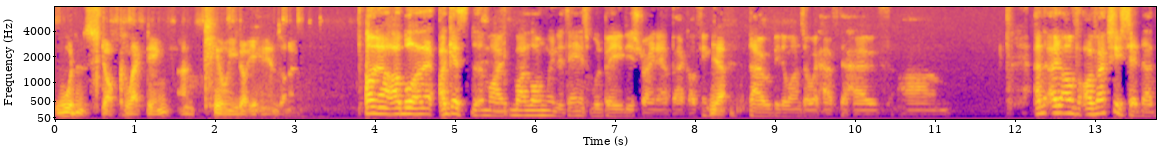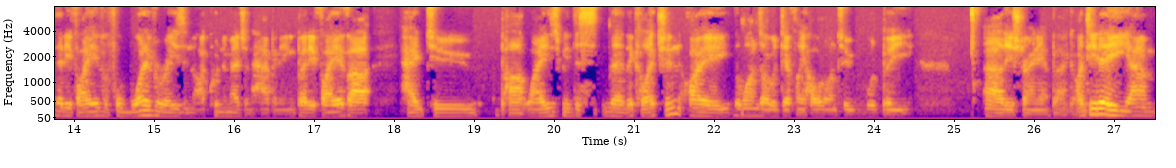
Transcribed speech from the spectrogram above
wouldn't stop collecting until you got your hands on it? Oh no! Well, I guess my my long-winded answer would be the Australian Outback. I think Yeah. they would be the ones I would have to have. Um, and, and I've I've actually said that that if I ever, for whatever reason, I couldn't imagine happening, but if I ever had to part ways with this the, the collection, I the ones I would definitely hold on to would be uh, the Australian Outback. I did a um,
